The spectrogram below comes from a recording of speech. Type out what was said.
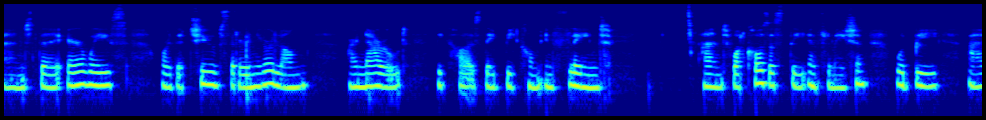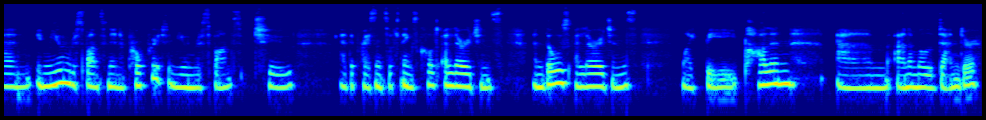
And the airways or the tubes that are in your lung are narrowed because they become inflamed. And what causes the inflammation would be an immune response, an inappropriate immune response to uh, the presence of things called allergens. And those allergens might be pollen, um, animal dander,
